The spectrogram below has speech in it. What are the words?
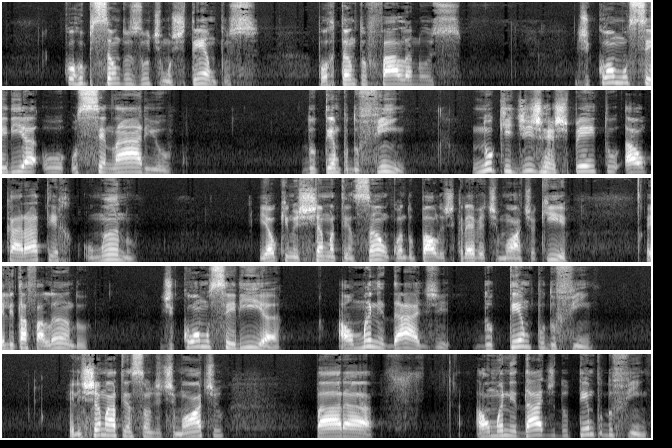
corrupção dos últimos tempos, portanto, fala-nos de como seria o, o cenário do tempo do fim, no que diz respeito ao caráter humano. E é o que nos chama atenção quando Paulo escreve a Timóteo aqui, ele está falando de como seria a humanidade do tempo do fim. Ele chama a atenção de Timóteo para a humanidade do tempo do fim.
